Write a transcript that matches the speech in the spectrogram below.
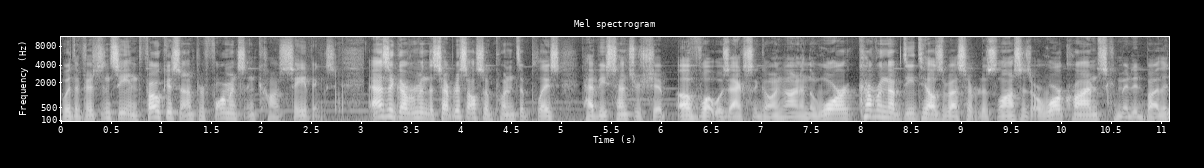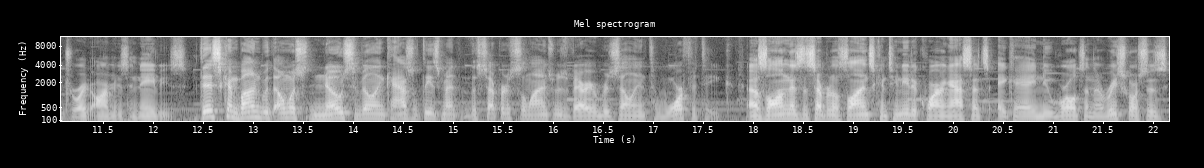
with efficiency and focus on performance and cost savings. As a government, the Separatists also put into place heavy censorship of what was actually going on in the war, covering up details about Separatist losses or war crimes committed by the droid armies and navies. This, combined with almost no civilian casualties, meant that the Separatist Alliance was very resilient to war fatigue. As long as the Separatist Alliance continued acquiring assets, aka new worlds and their resources,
